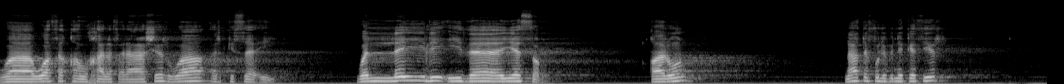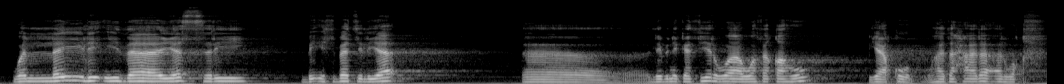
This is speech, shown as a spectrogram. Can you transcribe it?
ووافقه خلف العاشر والكسائي. والليل إذا يسر. قارون نعطف لابن كثير. والليل إذا يسري بإثبات الياء آه لابن كثير ووافقه يعقوب. وهذا حال الوقف.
